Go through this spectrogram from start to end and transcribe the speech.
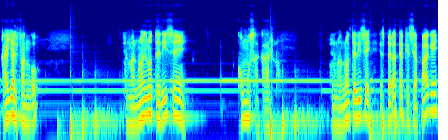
cae al fango, el manual no te dice cómo sacarlo. El manual te dice, espérate a que se apague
